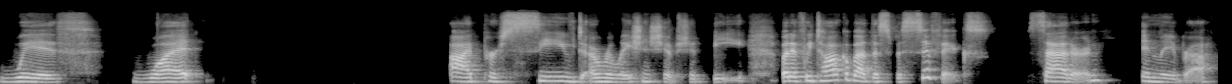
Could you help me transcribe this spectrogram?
with what I perceived a relationship should be. But if we talk about the specifics, Saturn in Libra,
